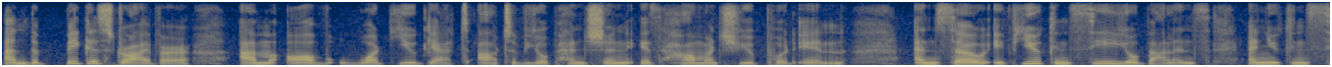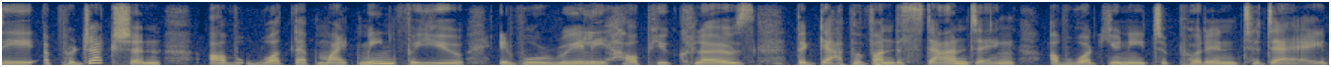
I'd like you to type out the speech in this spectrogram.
and the biggest driver um, of what you get out of your pension is how much you put in. And so, if you can see your balance and you can see a projection of what that might mean for you, it will really help you close the gap of understanding of what you need to put in today.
